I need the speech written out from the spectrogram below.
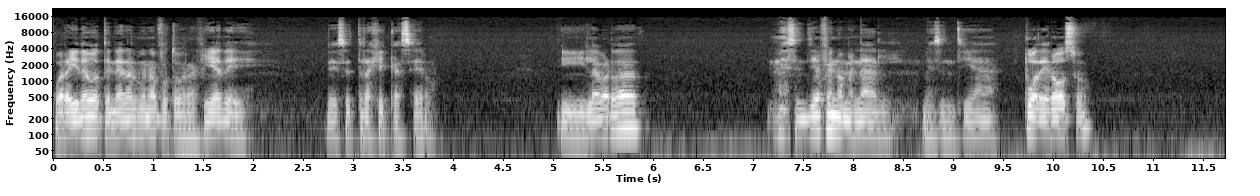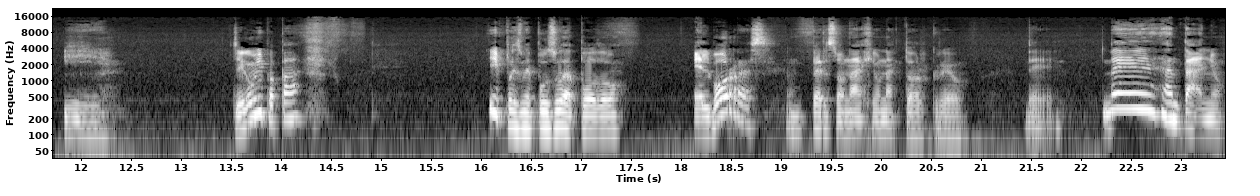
Por ahí debo tener alguna fotografía de, de ese traje casero. Y la verdad, me sentía fenomenal, me sentía poderoso. Y llegó mi papá. Y pues me puso de apodo El Borras, un personaje, un actor, creo, de, de antaño,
